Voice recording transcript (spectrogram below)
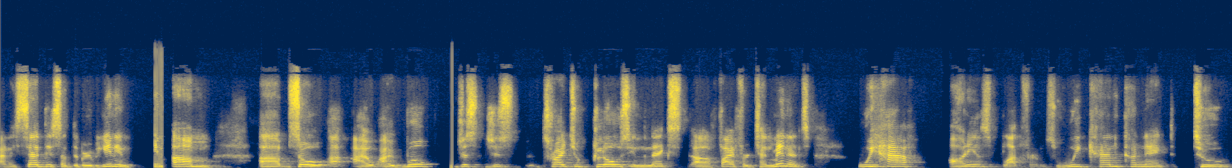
and I said this at the very beginning. Um, uh, so I, I will just just try to close in the next uh, five or ten minutes. We have audience platforms. We can connect to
